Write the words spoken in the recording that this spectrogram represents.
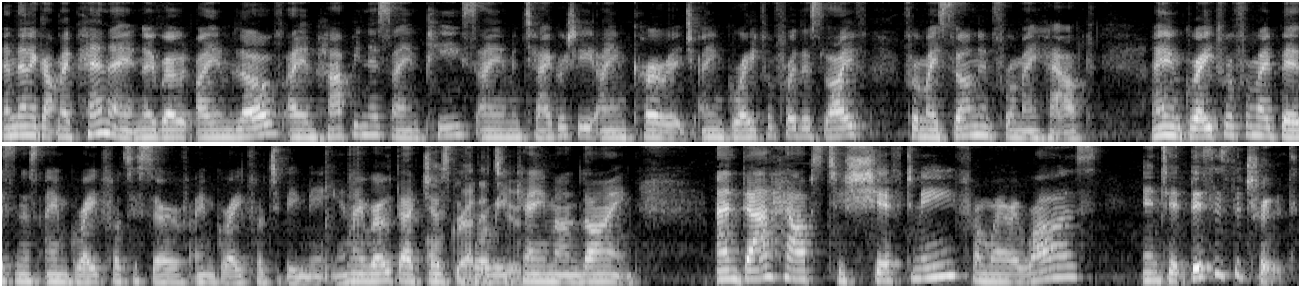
And then I got my pen out and I wrote, I am love, I am happiness, I am peace, I am integrity, I am courage. I am grateful for this life, for my son, and for my health. I am grateful for my business. I am grateful to serve. I am grateful to be me. And I wrote that just before we came online. And that helps to shift me from where I was into this is the truth.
